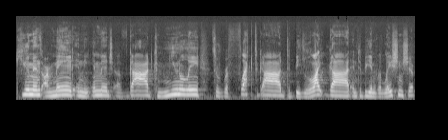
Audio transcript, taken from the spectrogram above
Humans are made in the image of God communally to reflect God, to be like God, and to be in relationship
